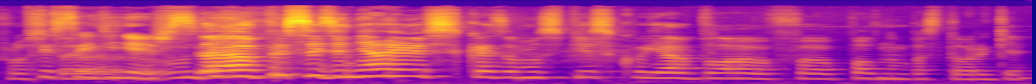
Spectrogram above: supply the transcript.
просто... Присоединяешься. Да, присоединяюсь к этому списку, я была в полном восторге.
